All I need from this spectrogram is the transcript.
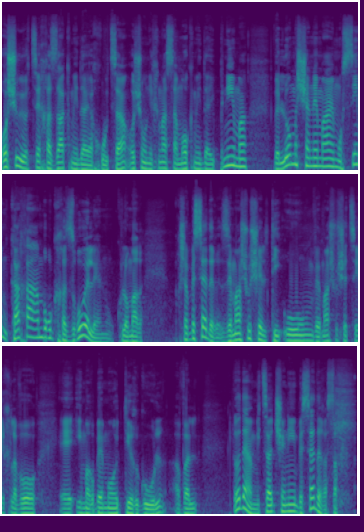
או שהוא יוצא חזק מדי החוצה, או שהוא נכנס עמוק מדי פנימה, ולא משנה מה הם עושים, ככה המבורג חזרו אלינו. כלומר, עכשיו בסדר, זה משהו של תיאום ומשהו שצריך לבוא אה, עם הרבה מאוד תרגול, אבל לא יודע, מצד שני, בסדר, השח...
